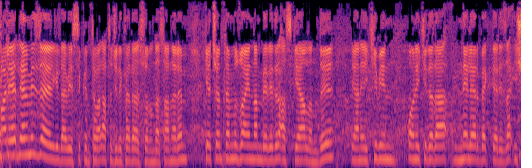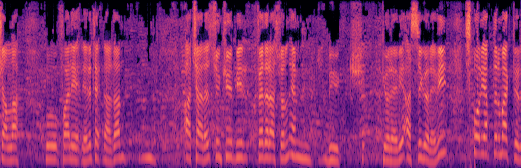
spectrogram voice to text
Faaliyetlerimizle ilgili de bir sıkıntı var Atıcılık Federasyonu'nda sanırım. Geçen Temmuz ayından beridir askıya alındı. Yani 2012'de de neler bekleriz inşallah bu faaliyetleri tekrardan açarız. Çünkü bir federasyonun en büyük görevi, asli görevi spor yaptırmaktır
